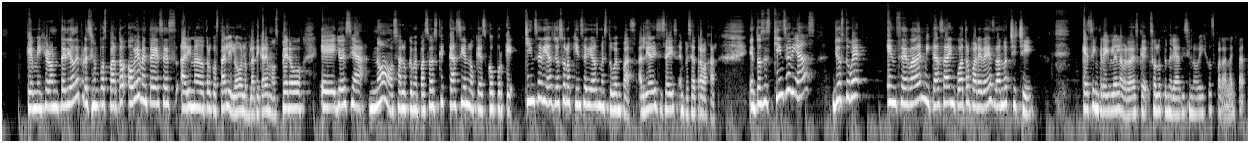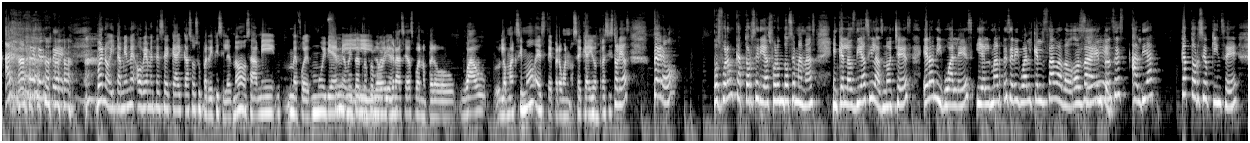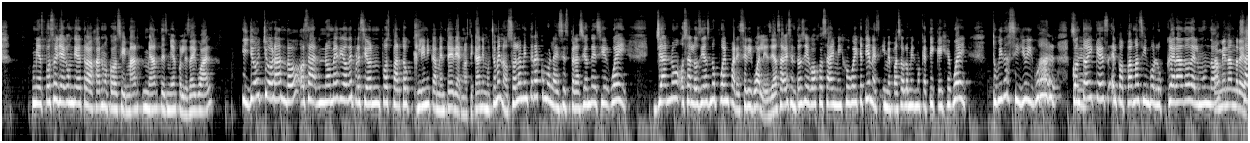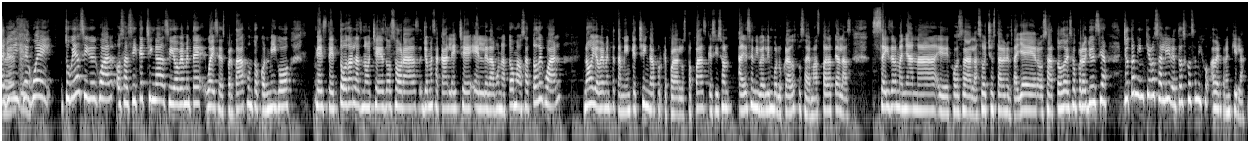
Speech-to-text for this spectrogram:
que me dijeron, ¿te dio depresión postparto? Obviamente ese es harina de otro costal y luego lo platicaremos, pero eh, yo decía, no, o sea, lo que me pasó es que casi enloquezco porque 15 días, yo solo 15 días me estuve en paz. Al día 16 empecé a trabajar. Entonces, 15 días yo estuve encerrada en mi casa en cuatro paredes dando chichi que es increíble, la verdad es que solo tendría 19 hijos para la iPad. Este, bueno, y también eh, obviamente sé que hay casos súper difíciles, ¿no? O sea, a mí me fue muy bien y, fue muy bien. gracias, bueno, pero wow, lo máximo, este, pero bueno, sé que hay otras historias, pero pues fueron 14 días, fueron dos semanas en que los días y las noches eran iguales y el martes era igual que el sábado. O sea, entonces al día 14 o 15 mi esposo llega un día de trabajar, no me acuerdo si martes, miércoles, da igual. Y yo llorando, o sea, no me dio depresión postparto clínicamente diagnosticada, ni mucho menos. Solamente era como la desesperación de decir, güey, ya no, o sea, los días no pueden parecer iguales, ya sabes. Entonces llegó José y me dijo, güey, ¿qué tienes? Y me pasó lo mismo que a ti, que dije, güey, tu vida siguió igual. Con todo y que es el papá más involucrado del mundo. También Andrés. O sea, yo ¿eh? dije, güey, tu vida sigue igual, o sea, sí que chinga, sí, obviamente, güey, se despertaba junto conmigo, este, todas las noches, dos horas, yo me sacaba leche, él le daba una toma, o sea, todo igual, ¿no? Y obviamente también que chinga, porque para los papás que sí son a ese nivel involucrados, pues además párate a las seis de la mañana, eh, José a las ocho estar en el taller, o sea, todo eso, pero yo decía, yo también quiero salir, entonces José me dijo, a ver, tranquila,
